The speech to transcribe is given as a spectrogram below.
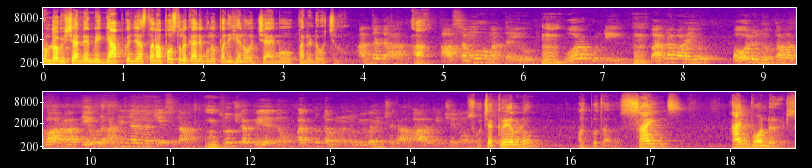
రెండో విషయాన్ని నేను మీకు జ్ఞాపకం చేస్తాను. అపోస్తుల కార్యములు పదిహేను వచ్చాయము పన్నెండు వచ్చును సూచక్రియలను అద్భుతాలు సైన్స్ అండ్ వండర్స్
